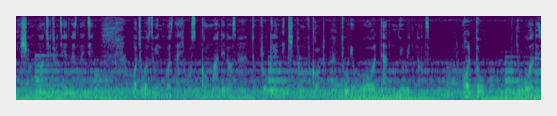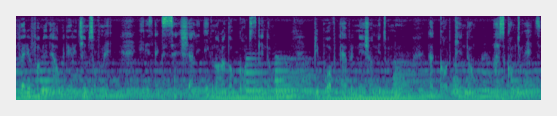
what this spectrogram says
nations. Matthew 28, verse 19. What he was doing was that he was commanding us to proclaim the kingdom of God to a world that knew it not. Although the world is very familiar with the regimes of men, it is essentially ignorant of God's kingdom. People of every nation need to know that God's kingdom has come to earth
